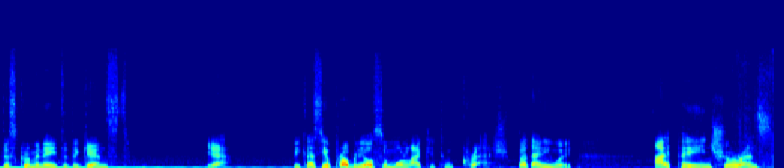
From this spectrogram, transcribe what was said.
discriminated against. Yeah, because you're probably also more likely to crash. But anyway, I pay insurance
